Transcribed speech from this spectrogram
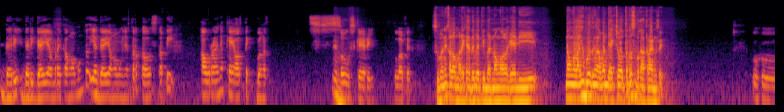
Dari dari gaya mereka ngomong tuh ya gaya ngomongnya Turtles tapi auranya chaotic banget. So scary. Love it. Sebenarnya kalau mereka tiba-tiba nongol kayak di nongol lagi buat ngelawan di actual terus bakal keren sih. uhu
